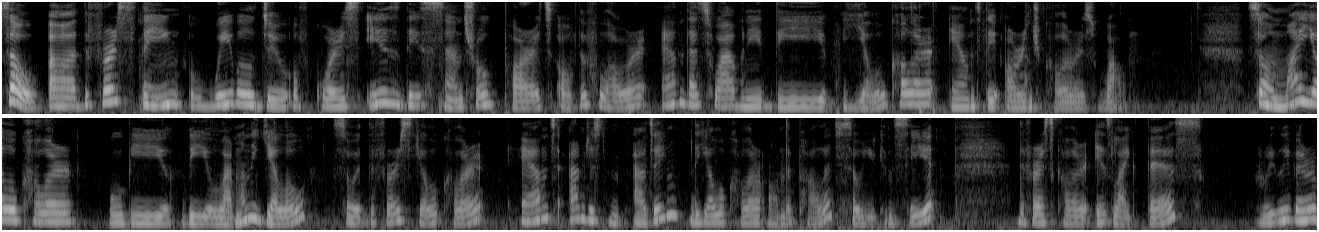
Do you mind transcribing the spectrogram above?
so uh, the first thing we will do, of course, is the central part of the flower and that's why we need the yellow color and the orange color as well. So my yellow color will be the lemon yellow, so it's the first yellow color and I'm just adding the yellow color on the palette so you can see it. The first color is like this, really very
